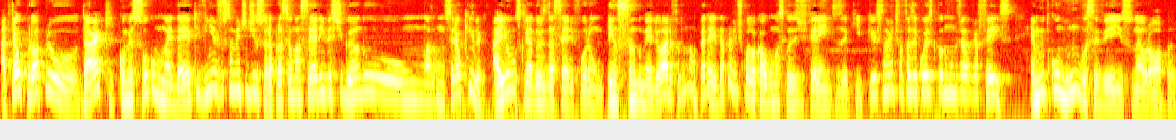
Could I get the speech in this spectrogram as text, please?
Até o próprio Dark começou como uma ideia que vinha justamente disso. Era para ser uma série investigando um, um, serial killer. Aí os criadores da série foram pensando melhor e falaram: não, peraí, dá pra gente colocar algumas coisas diferentes aqui. Porque senão a gente vai fazer coisas que todo mundo já, já fez. É muito comum você ver isso na Europa.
